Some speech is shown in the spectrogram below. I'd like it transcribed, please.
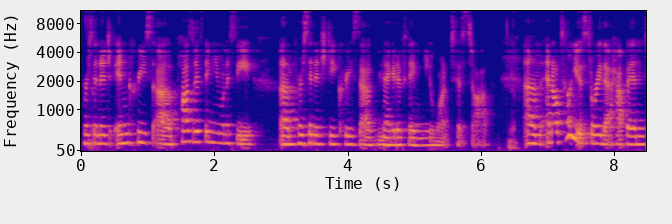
percentage increase of positive thing you want to see, um, percentage decrease of negative thing you want to stop. Yep. Um, and I'll tell you a story that happened.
